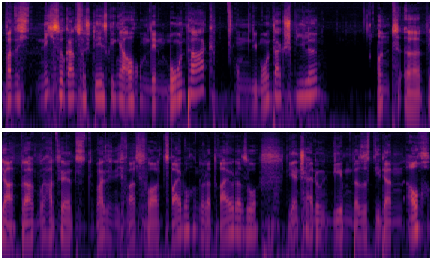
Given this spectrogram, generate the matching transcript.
was ich nicht so ganz verstehe, es ging ja auch um den Montag, um die Montagsspiele. Und äh, ja, da hat es ja jetzt, weiß ich nicht, war es vor zwei Wochen oder drei oder so, die Entscheidung gegeben, dass es die dann auch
